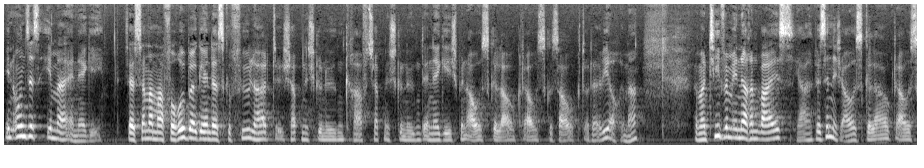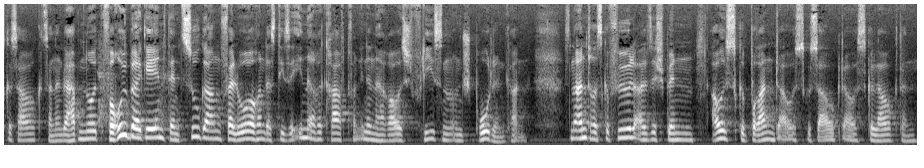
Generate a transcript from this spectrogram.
In uns ist immer Energie. Selbst wenn man mal vorübergehend das Gefühl hat, ich habe nicht genügend Kraft, ich habe nicht genügend Energie, ich bin ausgelaugt, ausgesaugt oder wie auch immer. Wenn man tief im Inneren weiß, ja, wir sind nicht ausgelaugt, ausgesaugt, sondern wir haben nur vorübergehend den Zugang verloren, dass diese innere Kraft von innen heraus fließen und sprudeln kann. Das ist ein anderes Gefühl, als ich bin ausgebrannt, ausgesaugt, ausgelaugt, dann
